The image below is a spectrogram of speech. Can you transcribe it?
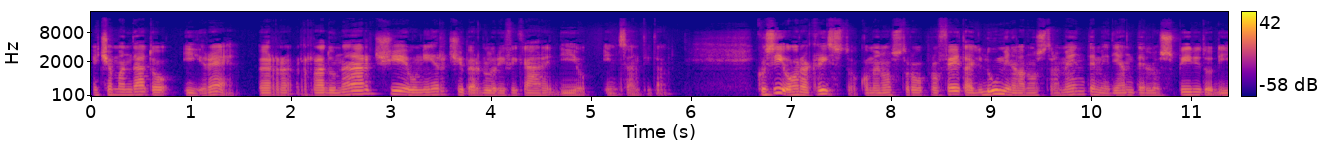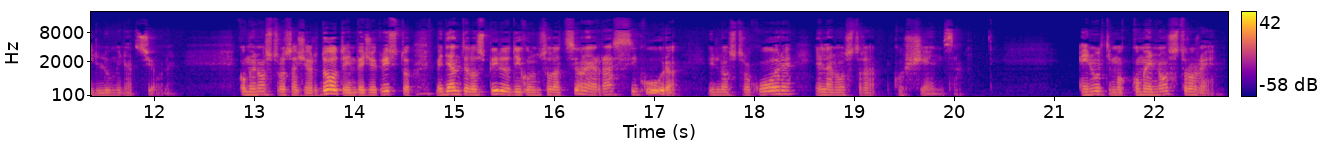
e ci ha mandato i re per radunarci e unirci per glorificare Dio in santità. Così ora Cristo, come nostro profeta, illumina la nostra mente mediante lo spirito di illuminazione. Come nostro sacerdote, invece, Cristo, mediante lo spirito di consolazione, rassicura il nostro cuore e la nostra coscienza. E in ultimo, come nostro Re,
